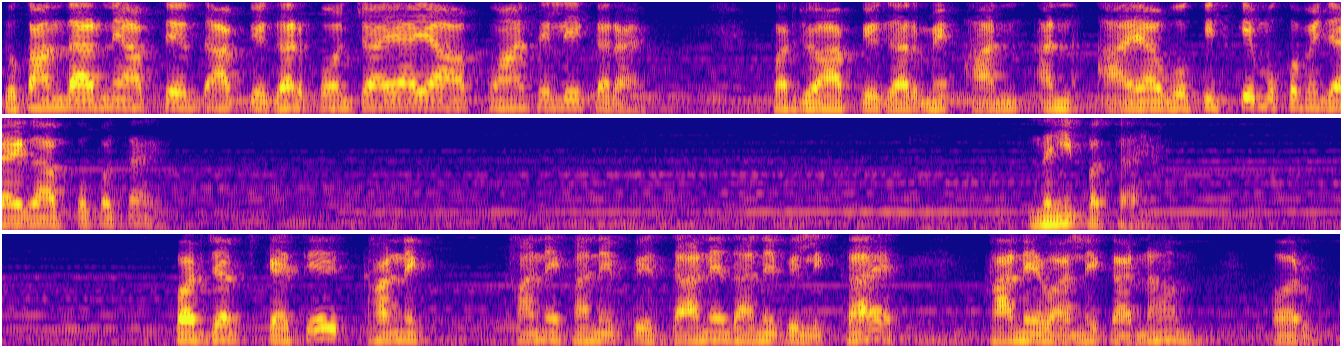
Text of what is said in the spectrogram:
दुकानदार ने आपसे, आपके घर पहुँचाया या आप वहाँ से लेकर आए? पर जो आपके घर में अन्न अन्न आया, वो किसके मुख में जाएगा आपको पता है? नहीं पता है। पर जब कहते हैं, खाने खाने खाने पे, दाने दाने पे लिखा है, खाने वाले का नाम, और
